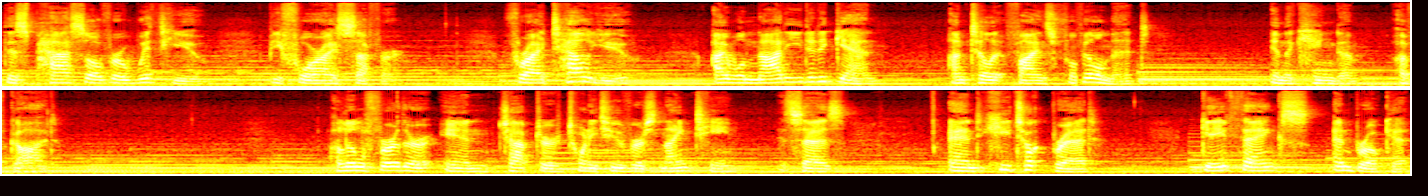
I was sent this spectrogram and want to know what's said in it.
this Passover with you before I suffer. For I tell you, I will not eat it again until it finds fulfillment in the kingdom of God. A little further in chapter 22, verse 19, it says, And he took bread, gave thanks, and broke it,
